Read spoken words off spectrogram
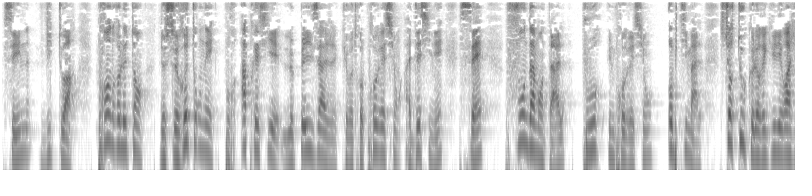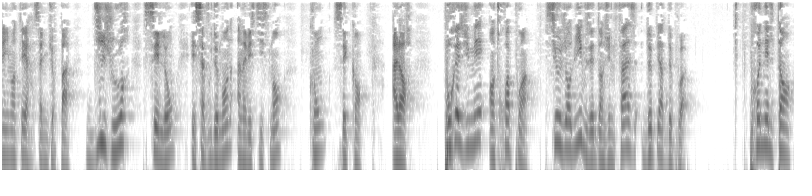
c'est une victoire. Prendre le temps de se retourner pour apprécier le paysage que votre progression a dessiné, c'est fondamental pour une progression optimale. Surtout que le rééquilibrage alimentaire, ça ne dure pas 10 jours, c'est long et ça vous demande un investissement conséquent. Alors, pour résumer en trois points, si aujourd'hui vous êtes dans une phase de perte de poids, prenez le temps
